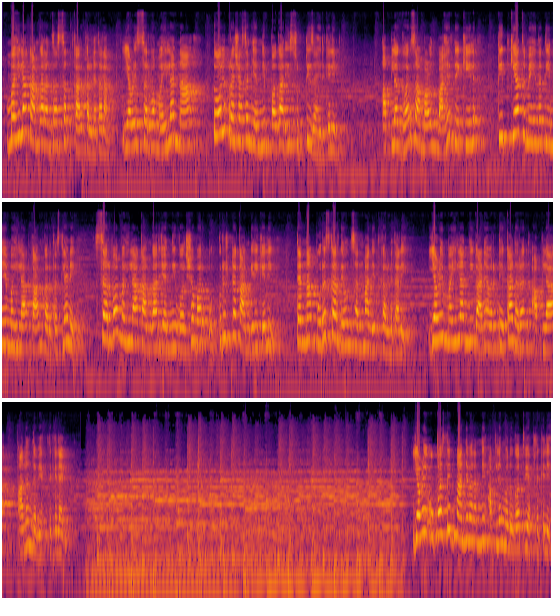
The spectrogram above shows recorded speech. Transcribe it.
महिला कामगारांचा सत्कार करण्यात आला. यावेळी सर्व महिलांना टोल प्रशासन यांनी पगारी सुट्टी जाहीर केली. आपलं घर सांभाळून बाहेर देखील तितक्याच मेहनतीने महिला काम करत असल्याने सर्व महिला कामगार ज्यांनी वर्षभर उत्कृष्ट कामगिरी केली त्यांना पुरस्कार देऊन सन्मानित करण्यात आले. यावेळी महिलांनी गाण्यावर ठेका धरत आपला आनंद व्यक्त केलाय. यावेळी उपस्थित मान्यवरांनी आपले मनोगत व्यक्त केले.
